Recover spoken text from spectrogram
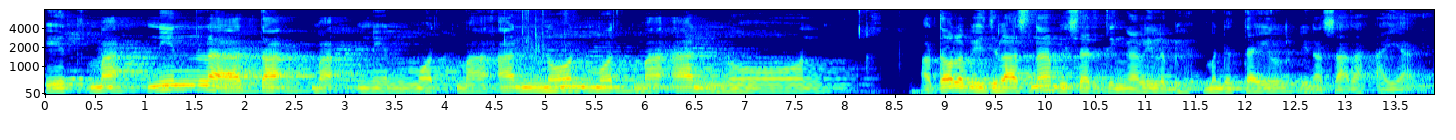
Itma'nin la ta'ma'nin mutma'annun mutma'annun. Atau lebih jelasnya bisa ditinggali lebih mendetail di nasarah ayatnya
